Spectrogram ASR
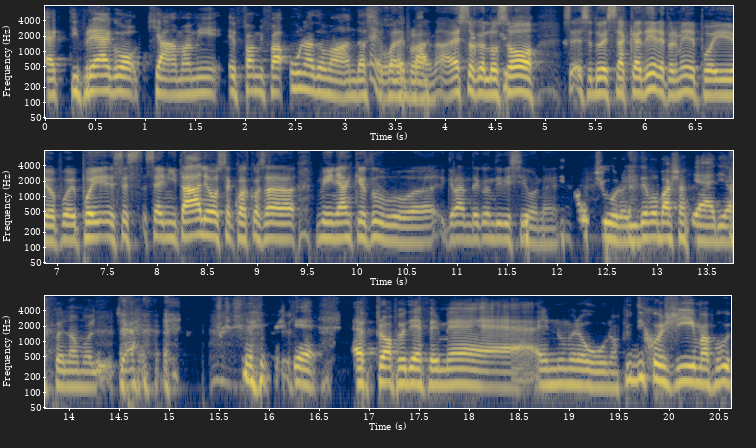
eh, ti prego, chiamami e fammi fa una domanda. Eh, no, adesso che lo so, se, se, dovesse accadere per me, poi, poi, poi se sei in Italia o se qualcosa vieni anche tu, eh, grande condivisione. Ti, ti giuro, gli devo baciapiedi a quell'uomo lì. Cioè. perché è proprio di, per me è il numero uno più di Kojima più,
